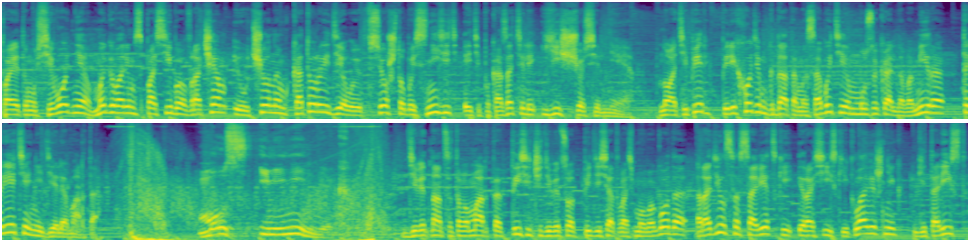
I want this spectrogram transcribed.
Поэтому сегодня мы говорим спасибо врачам и ученым, которые делают все, чтобы снизить эти показатели еще сильнее. Ну а теперь переходим к датам и событиям музыкального мира третья неделя марта. Мус-именинник. 19 марта 1958 года родился советский и российский клавишник, гитарист,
